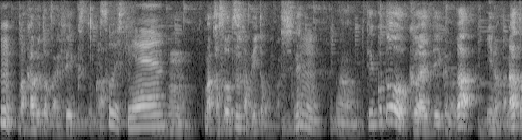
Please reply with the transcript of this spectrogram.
うん。まあ株とか FX とか、そうですね。うん、まあ仮想通貨もいいと思いますしね。うん。うん、っていうことを加えていくのがいいのかなと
